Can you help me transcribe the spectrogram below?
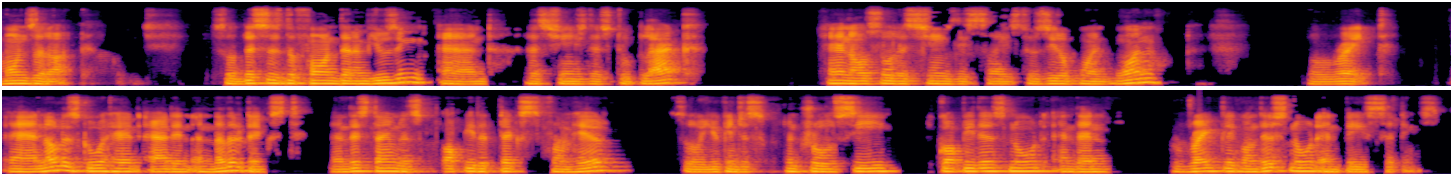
Montserrat. So this is the font that I'm using and let's change this to black. And also let's change the size to 0.1. All right. And now let's go ahead add in another text. And this time let's copy the text from here. So you can just control C, copy this node and then right click on this node and paste settings.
